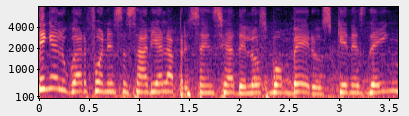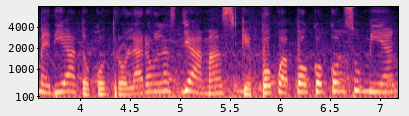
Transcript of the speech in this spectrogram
En el lugar fue necesaria la presencia de los bomberos, quienes de inmediato controlaron las llamas que poco a poco consumían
